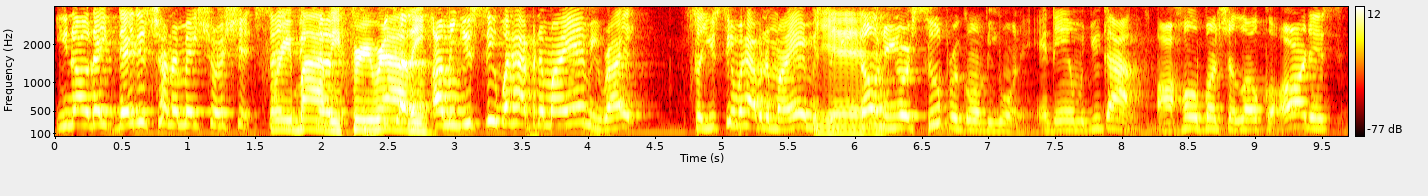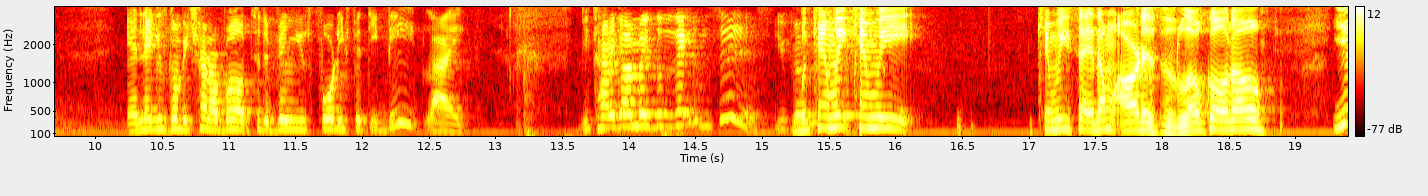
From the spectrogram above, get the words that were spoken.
you know, they they just trying to make sure shit safe. Free Bobby, free Rowdy. because, I mean, you see what happened in Miami, right? So you see what happened in Miami. So Yeah. you know New York Super gonna be on it. And then when you got a whole bunch of local artists and niggas gonna be trying to roll up to the venues 40, 50 deep, like you kind of gotta make those executive decisions. You feel But me? can we can we can we say them artists is local though? Yeah,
